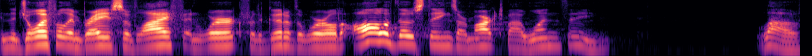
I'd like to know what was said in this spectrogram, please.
in the joyful embrace of life and work for the good of the world, all of those things are marked by one thing love.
